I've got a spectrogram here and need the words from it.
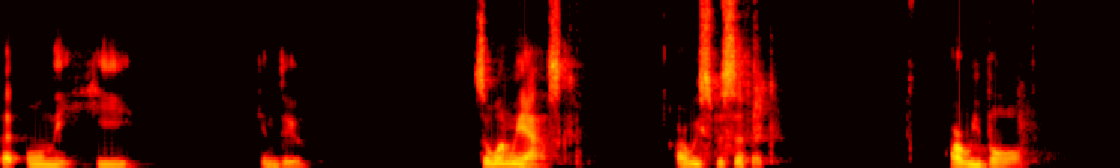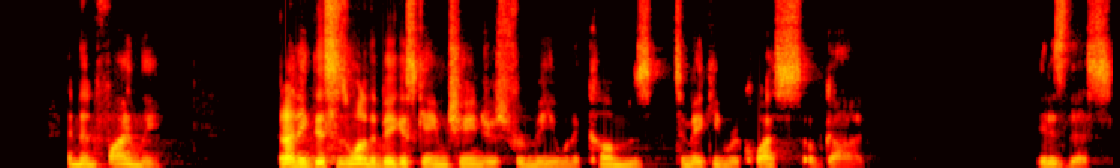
that only He can do? So when we ask, are we specific? Are we bold? And then finally, and I think this is one of the biggest game changers for me when it comes to making requests of God. It is this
